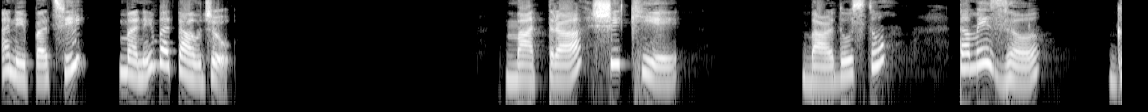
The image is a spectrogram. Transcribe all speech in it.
અને પછી મને બતાવજો. માત્રા શીખીએ. બાળ દોસ્તો, તમે ઝ ગ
